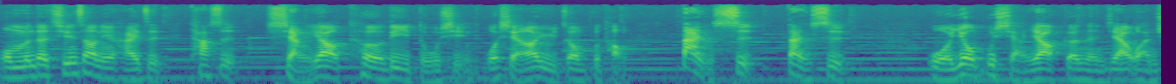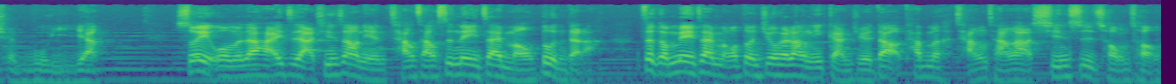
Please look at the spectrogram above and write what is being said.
我们的青少年孩子他是想要特立独行，我想要与众不同，但是但是我又不想要跟人家完全不一样。所以我们的孩子啊，青少年常常是内在矛盾的啦。这个内在矛盾就会让你感觉到他们常常啊心事重重，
